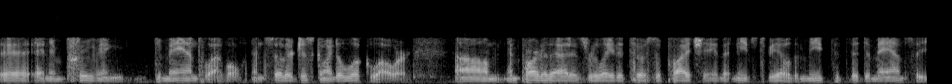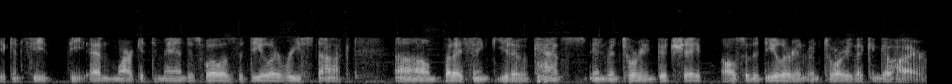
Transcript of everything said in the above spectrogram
a, an improving demand level, and so they're just going to look lower. Um, and part of that is related to a supply chain that needs to be able to meet the, the demand so you can feed the end market demand as well as the dealer restock. Um, but I think you know CAT's inventory in good shape, also the dealer inventory that can go higher.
